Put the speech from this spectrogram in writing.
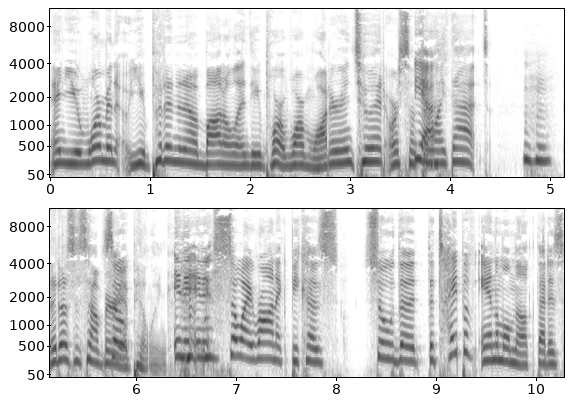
and you warm it, you put it in a bottle, and you pour warm water into it or something Yeah. like that. Mm-hmm. That doesn't sound very So- appealing. and, it- and it's so ironic because so the the type of animal milk that is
